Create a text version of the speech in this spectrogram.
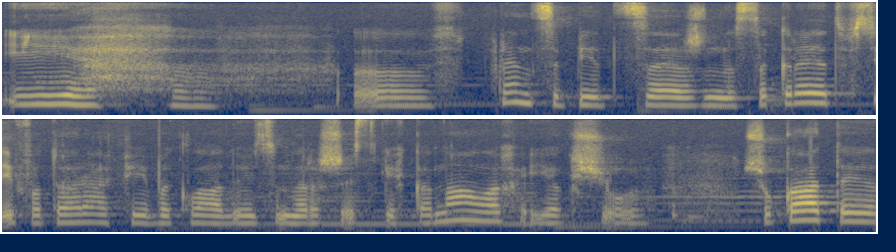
І, е, е, в принципі, це ж не секрет, всі фотографії викладаються на рашистських каналах, і якщо шукати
